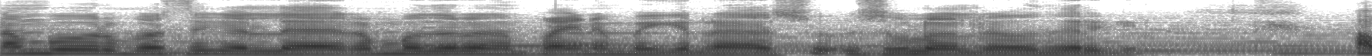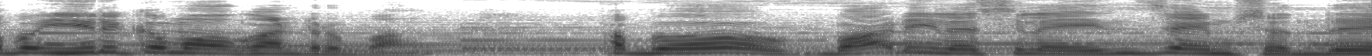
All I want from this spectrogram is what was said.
நம்ம ஊர் பஸ்ஸுகளில் ரொம்ப தூரம் பயணம் வைக்கிற சூ சூழல் வந்து இருக்குது அப்போ இறுக்கமாக உட்காந்துருப்பாங்க அப்போது பாடியில் சில என்சைம்ஸ் வந்து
